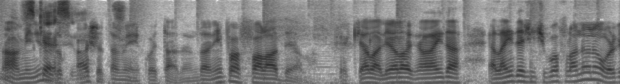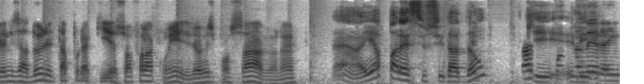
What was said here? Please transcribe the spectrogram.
Não, a menina Esquece, do né? caixa também, coitada, não dá nem pra falar dela. Aquela ali, ela, ela ainda, ela ainda é gente boa falar, não, não, o organizador ele tá por aqui, é só falar com ele, ele é o responsável, né? é, aí aparece o cidadão, Tá Que ainda.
